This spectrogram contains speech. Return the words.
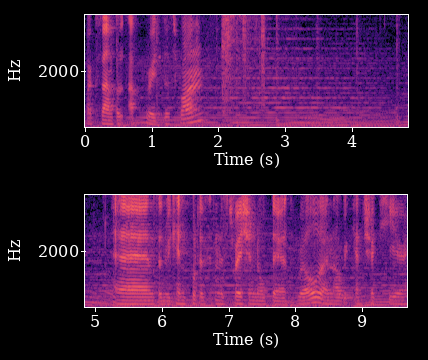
for example, upgrade this one. And then we can put an administration node there as well, and now we can check here.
